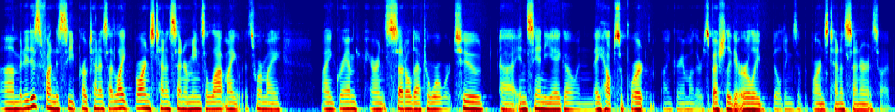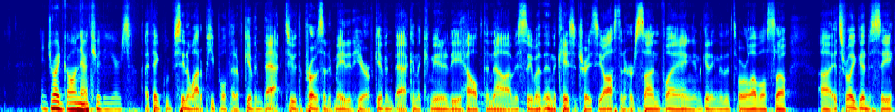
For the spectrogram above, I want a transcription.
Um, but it is fun to see pro tennis. I like Barnes Tennis Center means a lot. My it's where my my grandparents settled after World War II uh, in San Diego, and they helped support my grandmother, especially the early buildings of the Barnes Tennis Center. So I've enjoyed going there through the years. I think we've seen a lot of people that have given back to the pros that have made it here, have given back in the community, helped, and now obviously within the case of Tracy Austin, her son playing and getting to the tour level. So uh, it's really good to see.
